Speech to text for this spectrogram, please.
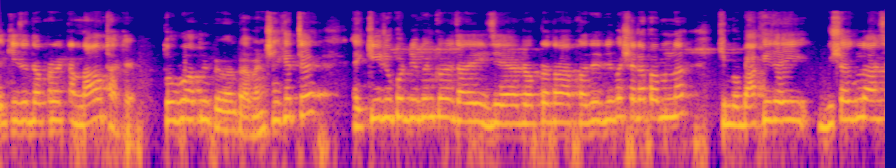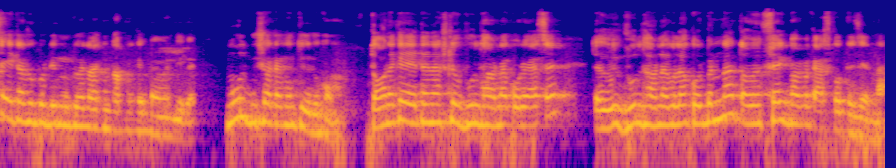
এই কি যদি আপনার একটা নাও থাকে তবুও আপনি পেমেন্ট পাবেন। সেক্ষেত্রে এই কির উপর ডিপেন্ড করে যারা এই যে এয়ার এয়ারড্রপটা তারা আপনাদের দিবে, সেটা পাবেন না। কিংবা বাকি যেই বিষয়গুলো আছে, এটার উপর ডিপেন্ড করে তারা কিন্তু আপনাকে পেমেন্ট দিবে। মূল বিষয়টা কিন্তু এরকম। তো অনেকে এটা আসলে ভুল ধারণা করে আছে, তো ওই ভুল ধারণাগুলো করবেন না, তবে ফেক ভাবে কাজ করতে চান না।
